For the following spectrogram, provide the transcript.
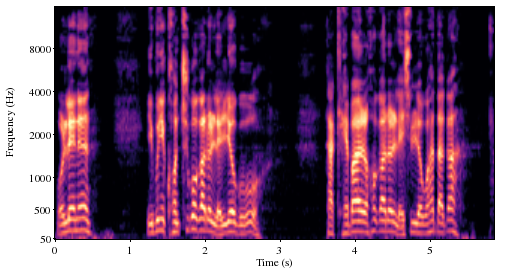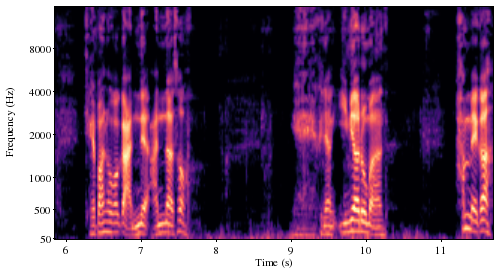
원래는 이분이 건축 허가를 내려고 다 개발 허가를 내시려고 하다가 개발 허가가 안, 내, 안 나서 예, 그냥 임야로만 판매가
